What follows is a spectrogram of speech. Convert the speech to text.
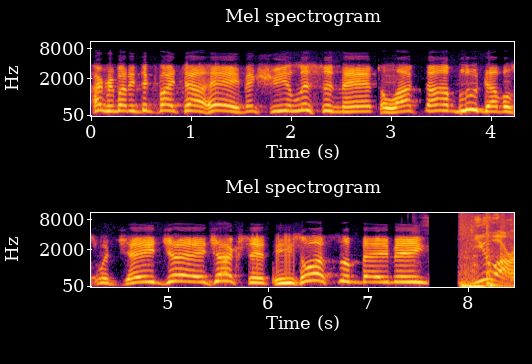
Hi, everybody. Dick Vitale. Hey, make sure you listen, man. to Locked On Blue Devils with JJ Jackson. He's awesome, baby. You are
